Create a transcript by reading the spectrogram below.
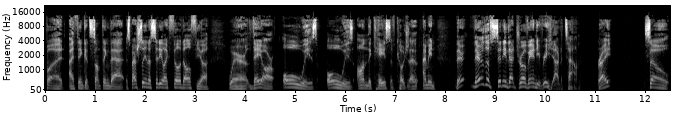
But I think it's something that, especially in a city like Philadelphia, where they are always, always on the case of coaches. I, I mean, they're they're the city that drove Andy Reid out of town, right? So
